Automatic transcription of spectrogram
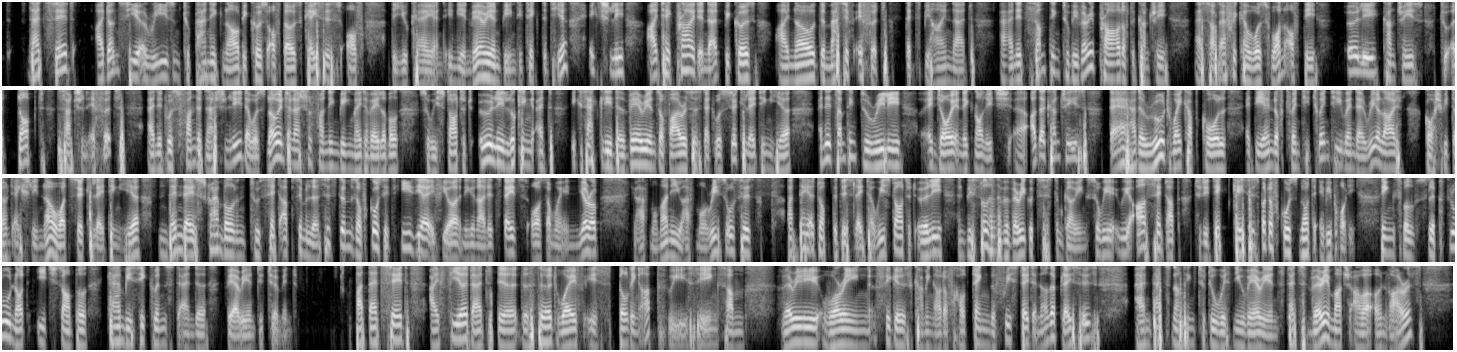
that said, I don't see a reason to panic now because of those cases of the UK and Indian variant being detected here. Actually, I take pride in that because I know the massive effort that's behind that. And it's something to be very proud of the country as South Africa was one of the early countries to adopt such an effort and it was funded nationally. There was no international funding being made available. So we started early looking at exactly the variants of viruses that was circulating here. And it's something to really enjoy and acknowledge. Uh, other countries, they had a rude wake up call at the end of 2020 when they realized, gosh, we don't actually know what's circulating here. And then they scrambled to set up similar systems. Of course, it's easier if you're in the United States or somewhere in Europe. You have more money, you have more resources, but they adopted this later. We started early and we still have a very good system going. So we, we are set up to detect cases, but of course, not everybody. Things will slip through. Not each sample can be sequenced and a variant determined. But that said, I fear that the, the third wave is building up. We're seeing some very worrying figures coming out of Gauteng, the Free State, and other places. And that's nothing to do with new variants. That's very much our own virus.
